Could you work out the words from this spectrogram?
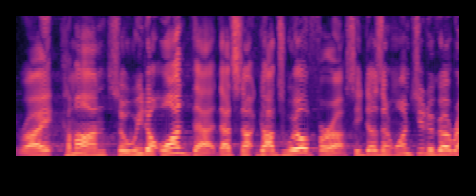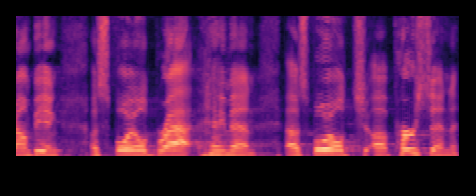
right? Come on. So we don't want that. That's not God's will for us. He doesn't want you to go around being a spoiled brat, amen, a spoiled uh, person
